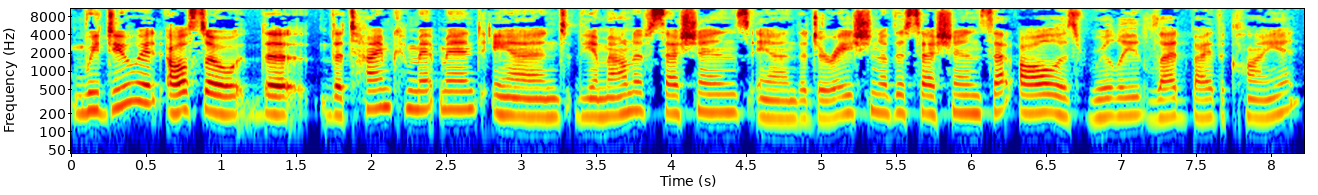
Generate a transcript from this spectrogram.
we do it also the the time commitment and the amount of sessions and the duration of the sessions that all is really led by the client.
